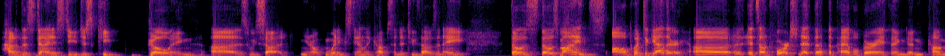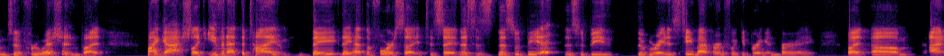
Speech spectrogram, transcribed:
how did this dynasty just keep going uh, as we saw it, you know, winning Stanley Cups into 2008 those those minds all put together. Uh, it's unfortunate that the Pavel Bure thing didn't come to fruition, but my gosh, like even at the time, they they had the foresight to say this is this would be it. This would be the greatest team ever if we could bring in Bure. But um, I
